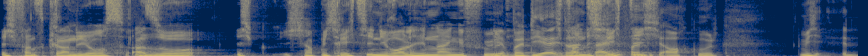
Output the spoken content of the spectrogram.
ich fand's grandios. Also, ich, ich habe mich richtig in die Rolle hineingefühlt. Ja, bei dir ich fand ich richtig. fand ich auch gut. Mich, äh,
